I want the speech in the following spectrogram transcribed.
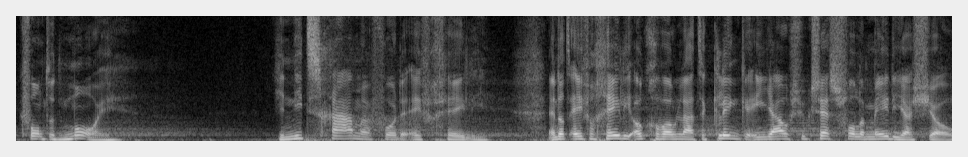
Ik vond het mooi. Je niet schamen voor de evangelie. En dat evangelie ook gewoon laten klinken in jouw succesvolle mediashow.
